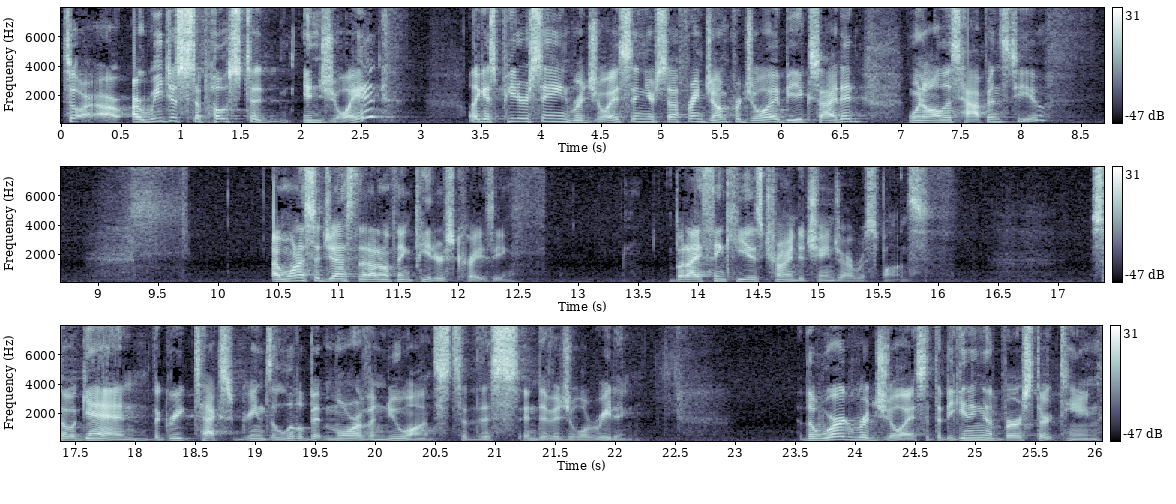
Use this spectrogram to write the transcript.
So are, are we just supposed to enjoy it? Like, is Peter saying, rejoice in your suffering, jump for joy, be excited when all this happens to you? I want to suggest that I don't think Peter's crazy, but I think he is trying to change our response. So, again, the Greek text brings a little bit more of a nuance to this individual reading. The word rejoice at the beginning of verse 13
